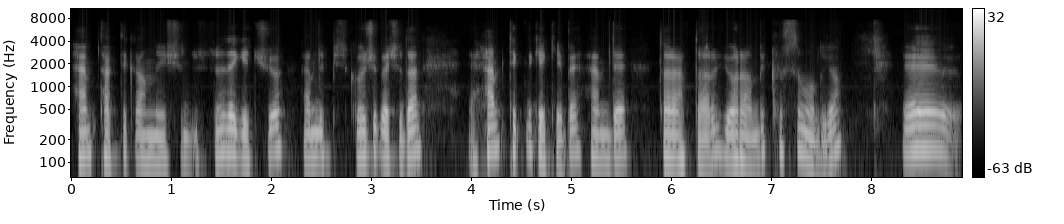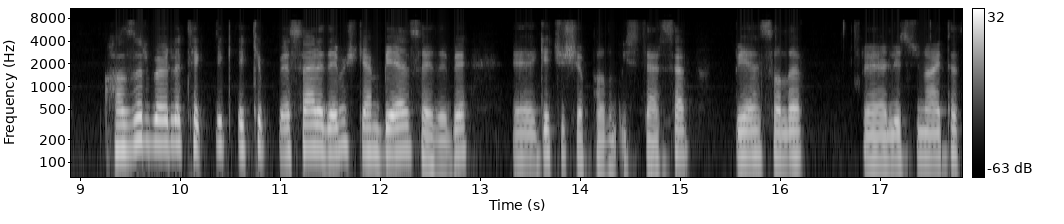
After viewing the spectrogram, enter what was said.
hem taktik anlayışının üstüne de geçiyor hem de psikolojik açıdan hem teknik ekibi hem de taraftarı yoran bir kısım oluyor. E, hazır böyle teknik ekip vesaire demişken Bielsa'ya bir e, geçiş yapalım istersen. Bielsa'lı e, Leeds United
